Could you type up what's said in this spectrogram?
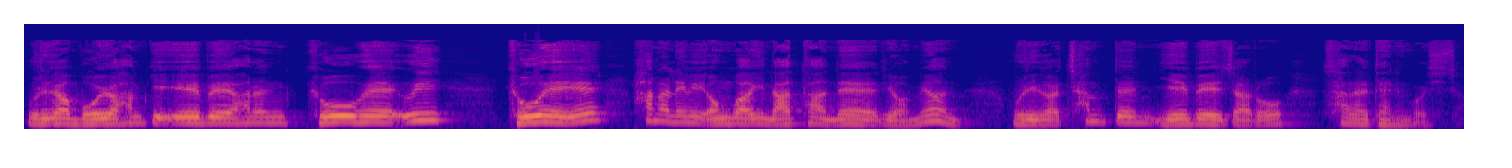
우리가 모여 함께 예배하는 교회의 교회에 하나님의 영광이 나타내려면 우리가 참된 예배자로 살아야 되는 것이죠.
